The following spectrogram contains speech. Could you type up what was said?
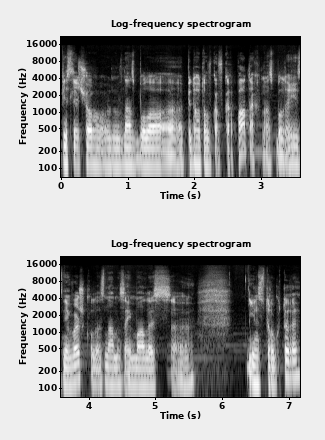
Після чого в нас була е, підготовка в Карпатах, у нас були різні вишколи, з нами займались е, інструктори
